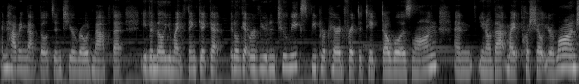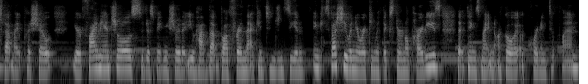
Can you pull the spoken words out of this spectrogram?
and having that built into your roadmap that even though you might think it get it'll get reviewed in two weeks, be prepared for it to take double as long. And you know that might push out your launch, that might push out your financials. So just making sure that you have that buffer and that contingency, and, and especially when you're working with external parties, that things might not go according to plan.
